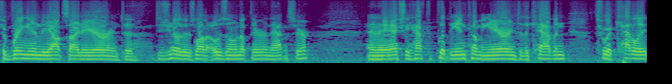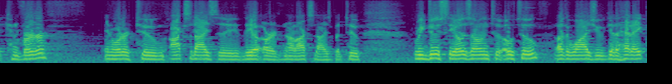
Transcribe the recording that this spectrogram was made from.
to bring in the outside air and to, did you know there's a lot of ozone up there in the atmosphere? And they actually have to put the incoming air into the cabin through a catalytic converter in order to oxidize the, the or not oxidize, but to reduce the ozone to O2. Otherwise, you get a headache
